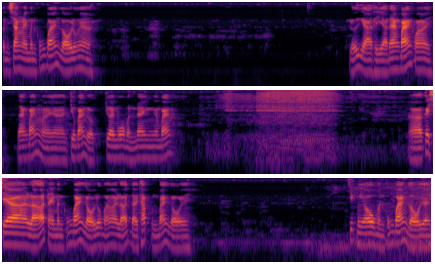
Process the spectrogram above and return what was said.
Bình xăng này mình cũng bán rồi luôn nha lưỡi gà thì à, đang bán coi đang bán mà à, chưa bán được chưa ai mua mình đang bán. À, cái xe LS này mình cũng bán rồi luôn bạn ơi LS đời thấp mình bán rồi chiếc Mio mình cũng bán rồi rồi.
